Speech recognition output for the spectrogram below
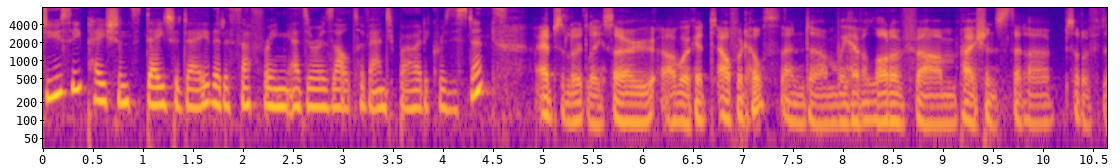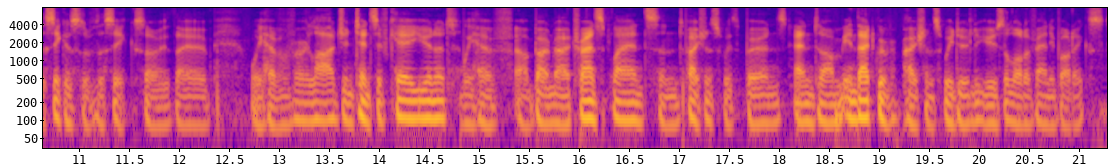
Do you see patients day to day that are suffering as a result of antibiotic resistance? Absolutely. So I work at Alfred Health, and um, we have a lot of um, patients that are sort of the sickest of the sick. So we have a very large intensive care unit. We have uh, bone marrow transplants and patients with burns, and um, in that group of patients, we do use a lot of antibiotics.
